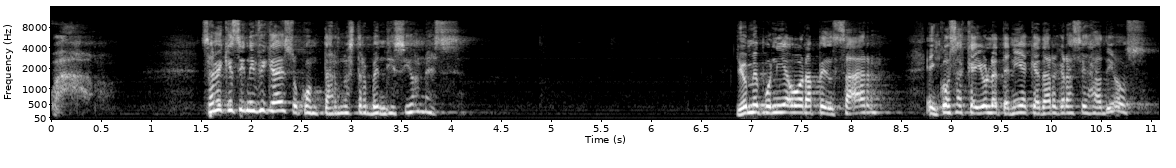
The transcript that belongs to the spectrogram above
Wow. ¿Sabe qué significa eso? Contar nuestras bendiciones. Yo me ponía ahora a pensar en cosas que yo le tenía que dar gracias a Dios.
